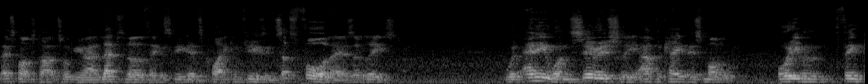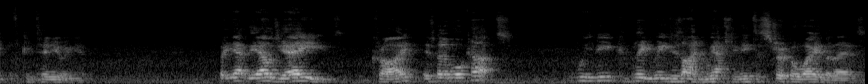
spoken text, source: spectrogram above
Let's not start talking about LEPs and other things, it gets quite confusing. So that's four layers at least. Would anyone seriously advocate this model or even think of continuing it? But yet the LGA's cry is no more cuts. We need complete redesign and we actually need to strip away the layers.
